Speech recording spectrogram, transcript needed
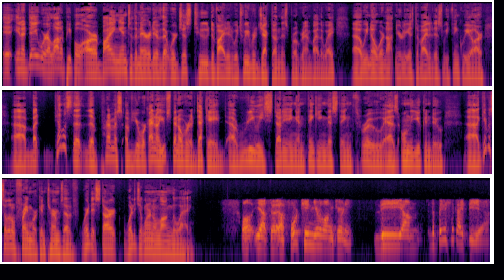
in a day where a lot of people are buying into the narrative that we're just too divided, which we reject on this program, by the way, uh, we know we're not nearly as divided as we think we are. Uh, but tell us the, the premise of your work. I know you've spent over a decade uh, really studying and thinking this thing through, as only you can do. Uh, give us a little framework in terms of where did it start? What did you learn along the way? Well, yeah, it's a 14 year long journey. The um, the basic idea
